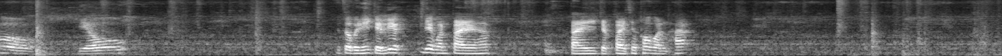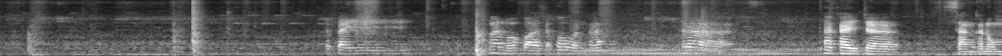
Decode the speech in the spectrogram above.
ก็เดี๋ยวต่อไปนี้จะเรียกเรียกวันไปครับ ไปจะไปเฉพาะวันพระจะไปบ้านหมอปลาเฉพาะวันพระถ้าถ้าใครจะสั่งขนม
